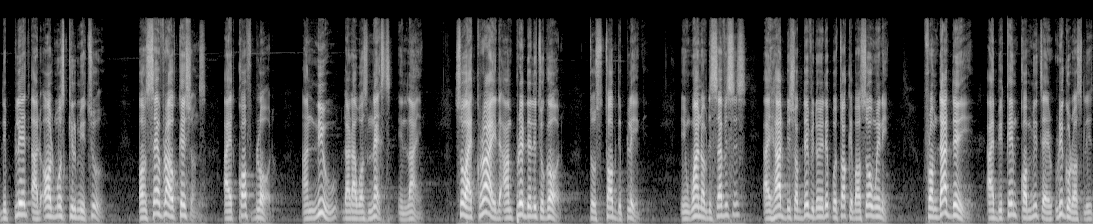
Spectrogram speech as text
the plague had almost killed me too. On several occasions, I coughed blood and knew that I was next in line. So I cried and prayed daily to God to stop the plague. In one of the services, I heard Bishop David Oyedepo talk about soul winning. From that day, I became committed rigorously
